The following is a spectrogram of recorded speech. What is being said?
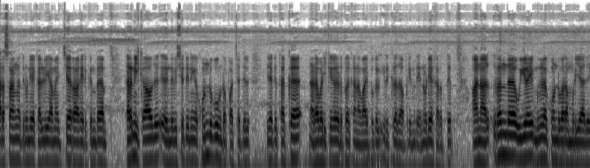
அரசாங்கத்தினுடைய கல்வி அமைச்சராக இருக்கின்ற கரணிக்காவது இந்த விஷயத்தை நீங்கள் கொண்டு போகின்ற பட்சத்தில் இதற்கு தக்க நடவடிக்கைகள் எடுப்பதற்கான வாய்ப்புகள் இருக்கிறது அப்படின்றது என்னுடைய கருத்து. ஆனால் இறந்த உயிரை மீள கொண்டு வர முடியாது.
